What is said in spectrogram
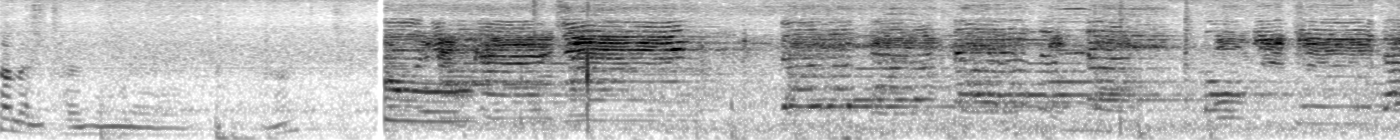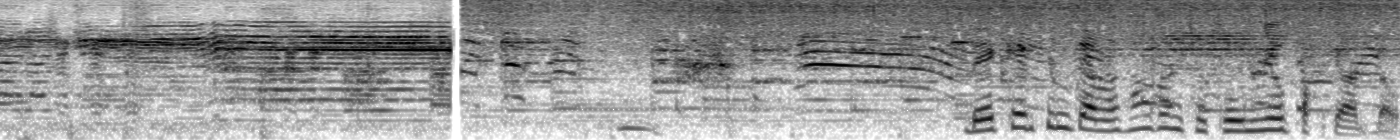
천원 잘 먹네. 응? 내 캠핑장은 항상 저 돈이 오빠밖에 안 나와.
